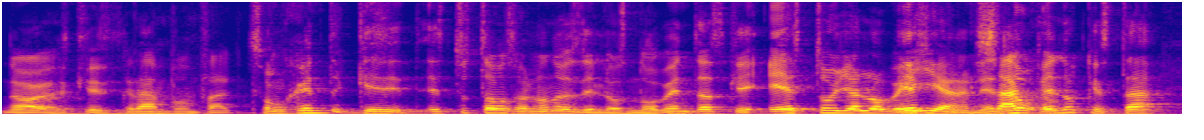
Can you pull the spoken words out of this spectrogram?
No, es que Gran fun fact. son gente que, esto estamos hablando desde los noventas, que esto ya lo veían. Es, lo, es lo que está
